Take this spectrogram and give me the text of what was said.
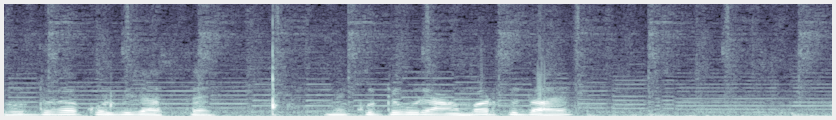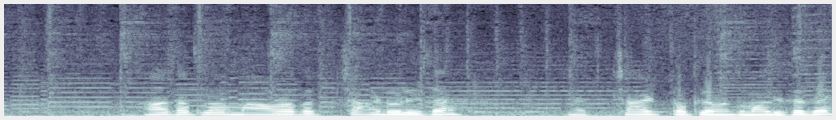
धोडका कोलबी जास्त आहे. आणि कुठे कुठे आंबार सुद्धा आहे. हाच आपला मावळा चार डोलीचा. या चार टोपल्यामध्ये तुम्हाला दिसत आहे.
